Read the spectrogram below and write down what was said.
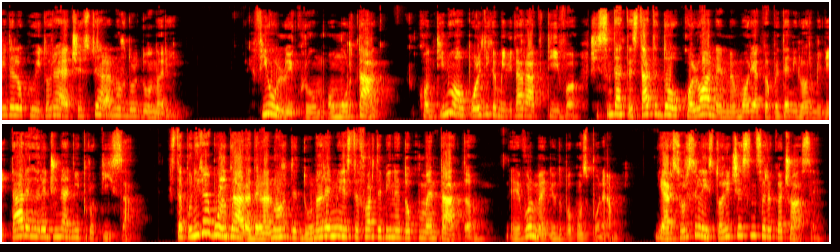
10.000 de locuitori ai acestuia la nordul Dunării. Fiul lui Krum, Omurtag, continuă o politică militară activă și sunt atestate două coloane în memoria căpetenilor militare în regiunea Nipru-Tisa. Stăpânirea bulgară de la nord de Dunăre nu este foarte bine documentată, evul mediu, după cum spuneam, iar sursele istorice sunt sărăcăcioase.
